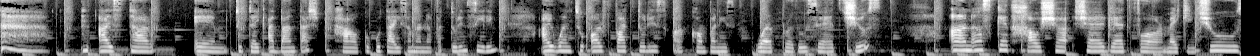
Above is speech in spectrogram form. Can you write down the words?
I start um, to take advantage how Cucuta is a manufacturing city. I went to all factories or companies where produced shoes and asked how share get for making shoes,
